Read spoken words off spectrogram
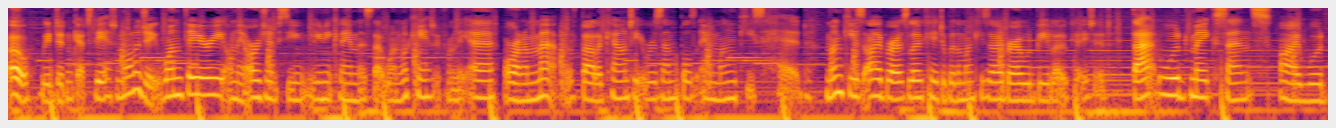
Oh, we didn't get to the etymology. One theory on the origin of its unique name is that when looking at it from the air or on a map of Ballard County, it resembles a monkey's head. Monkey's eyebrow is located where the monkey's eyebrow would be located. That would make sense. I would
